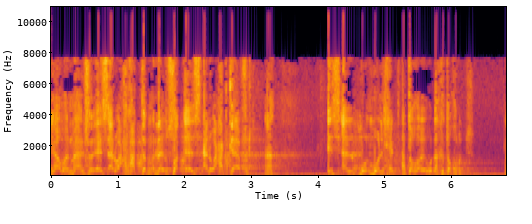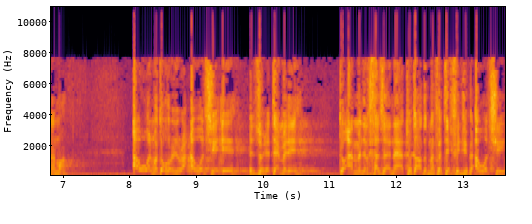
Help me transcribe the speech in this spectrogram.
يوما ما اسأل واحد حتى لا يصلي اسأل واحد كافر. ها؟ اسأل ملحد. هتخرج؟ يقول لك تخرج أول ما تخرج أول شيء إيه؟ الزوجة تعمل إيه؟ تؤمن الخزانات وتاخذ المفاتيح في جيبها. أول شيء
